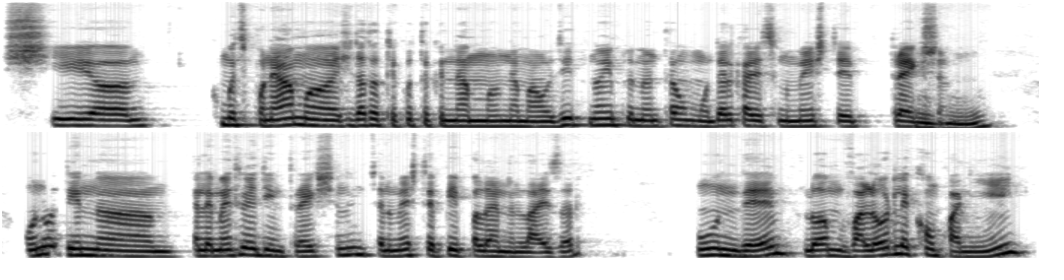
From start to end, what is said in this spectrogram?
Și, uh, cum îți spuneam uh, și data trecută când ne-am, ne-am auzit, noi implementăm un model care se numește Traction. Mm-hmm. Unul din uh, elementele din Traction se numește People Analyzer, unde luăm valorile companiei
